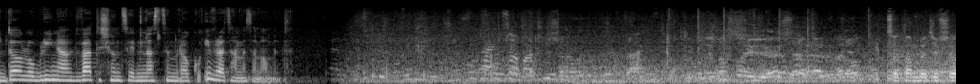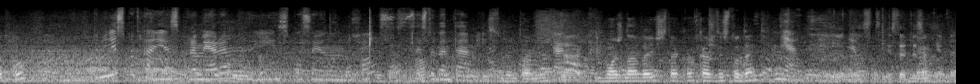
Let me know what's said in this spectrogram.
do Lublina w 2011 roku. I wracamy za moment. Co tam będzie w środku? To będzie spotkanie z premierem i z posejoną Muchą, ze studentami. Studentami? Tak. I Można wejść tak, każdy student? Nie, nie. Niestety zamknięte.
